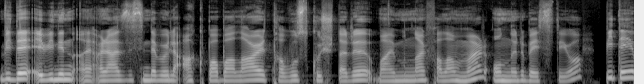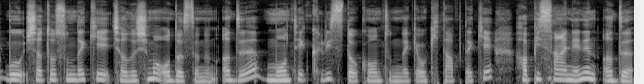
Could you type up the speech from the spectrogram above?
Bir de evinin arazisinde böyle akbabalar, tavus kuşları, maymunlar falan var. Onları besliyor. Bir de bu şatosundaki çalışma odasının adı Monte Cristo kontundaki o kitaptaki hapishanenin adı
